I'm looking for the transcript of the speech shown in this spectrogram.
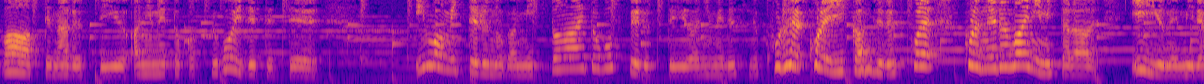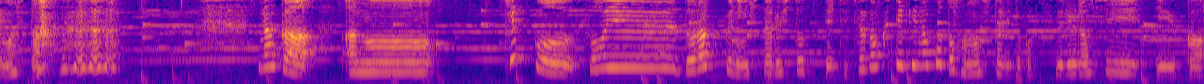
ー、わーってなるっていうアニメとかすごい出てて、今見てるのがミッドナイトゴスペルっていうアニメですね。これ、これいい感じです。これ、これ寝る前に見たらいい夢見れました。なんか、あのー、結構そういうドラッグに浸る人って哲学的なこと話したりとかするらしいっていうか、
